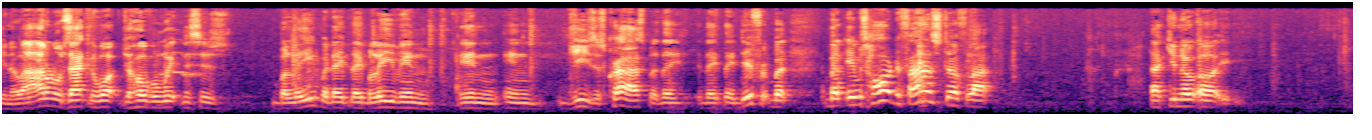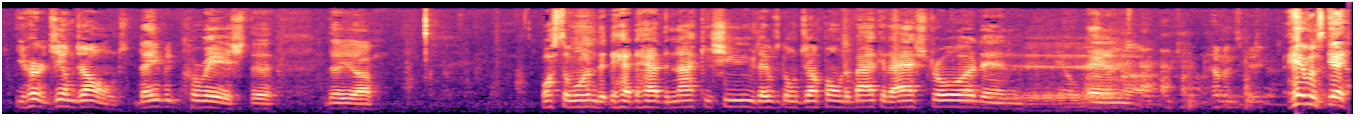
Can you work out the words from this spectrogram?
You know, I don't know exactly what Jehovah Witnesses believe, but they, they believe in in in Jesus Christ, but they they they different. But but it was hard to find stuff like like you know uh, you heard of Jim Jones, David Koresh, the the uh, what's the one that they had to have the Nike shoes? They was going to jump on the back of the asteroid and and Heaven's Gate. Heaven's Gate.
